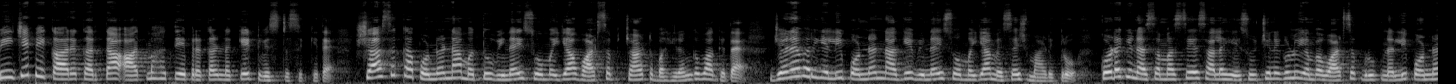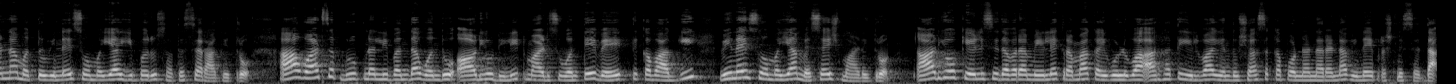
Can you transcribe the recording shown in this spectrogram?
BJP ಕಾರ್ಯಕರ್ತ ಆತ್ಮಹತ್ಯೆ ಪ್ರಕರಣಕ್ಕೆ ಟ್ವಿಸ್ಟ್ ಸಿಕ್ಕಿದೆ. ಶಾಸಕ ಪೊನ್ನಣ್ಣ ಮತ್ತು ವಿನಯ್ ಸೋಮಯ್ಯ ವಾಟ್ಸಪ್ ಚಾಟ್ ಬಹಿರಂಗವಾಗಿದೆ. ಜನವರಿಯಲ್ಲಿ ಪೊನ್ನಣ್ಣಗೆ ವಿನಯ್ ಸೋಮಯ್ಯ ಮೆಸೇಜ್ ಮಾಡಿದ್ರು. ಕೊಡಗಿನ ಸಮಸ್ಯೆ ಸಲಹೆ ಸೂಚನೆಗಳು ಎಂಬ ವಾಟ್ಸಪ್ ಗ್ರೂಪ್ನಲ್ಲಿ ಪೊನ್ನಣ್ಣ ಮತ್ತು ವಿನಯ್ ಸೋಮಯ್ಯ ಇಬ್ಬರು ಸದಸ್ಯರಾಗಿದ್ರು. ಆ ವಾಟ್ಸಪ್ ಗ್ರೂಪ್ನಲ್ಲಿ ಬಂದ ಒಂದು ಆಡಿಯೋ ಡಿಲೀಟ್ ಮಾಡಿಸುವಂತೆ ವೈಯಕ್ತಿಕವಾಗಿ ವಿನಯ್ ಸೋಮಯ್ಯ ಮೆಸೇಜ್ ಮಾಡಿದ್ರು. ಆಡಿಯೋ ಕೇಳಿಸಿದವರ ಮೇಲೆ ಕ್ರಮ ಕೈಗೊಳ್ಳುವ ಅರ್ಹತೆ ಇಲ್ವಾ ಎಂದು ಶಾಸಕ ಪೊನ್ನಣ್ಣರನ್ನ ವಿನಯ್ ಪ್ರಶ್ನಿಸಿದ್ದ.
